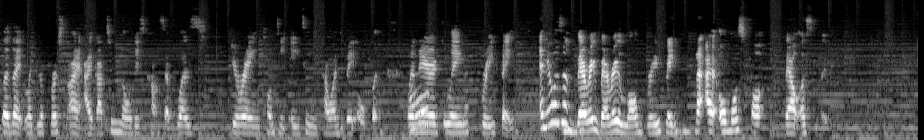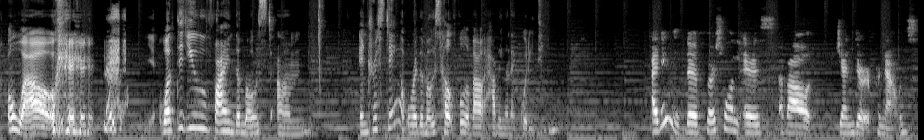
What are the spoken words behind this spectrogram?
but like like the first time I got to know this concept was during 2018 Taiwan Debate Open when oh. they're doing briefing, and it was a mm-hmm. very very long briefing that I almost felt, fell asleep. Oh wow! Okay. what did you find the most um, interesting or the most helpful about having an equity team? I think the first one is about gender pronouns.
